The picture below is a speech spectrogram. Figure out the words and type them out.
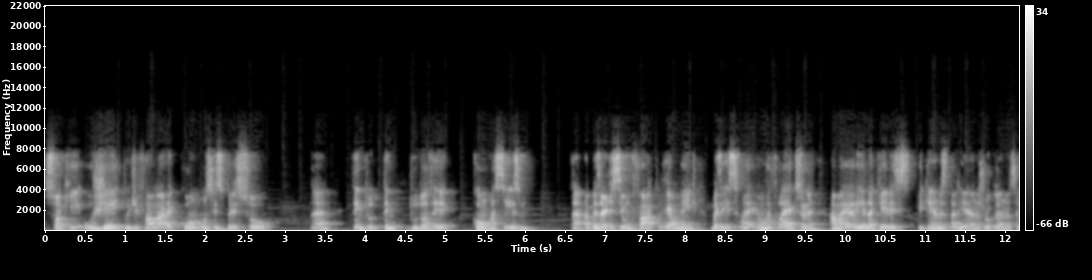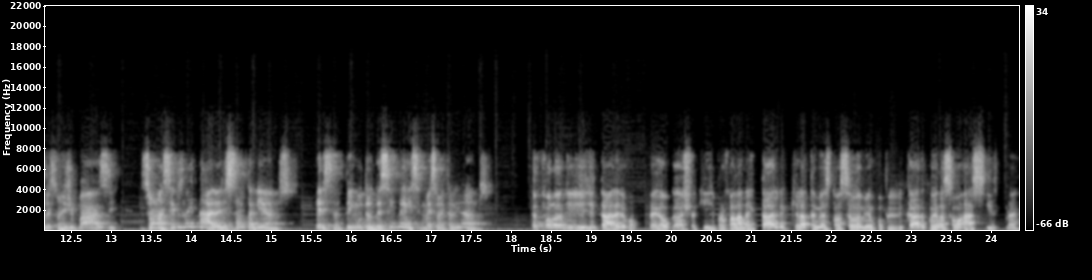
Só que o jeito de falar é como se expressou, né, tem tudo, tem tudo a ver com racismo. Né? Apesar de ser um fato, realmente. Mas isso é um reflexo, né? A maioria daqueles pequenos italianos jogando nas seleções de base são nascidos na Itália, eles são italianos. Eles têm outra descendência, mas são italianos. Você falou de, de Itália, eu vou pegar o gancho aqui para falar da Itália, que lá também a situação é meio complicada com relação ao racismo, né?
